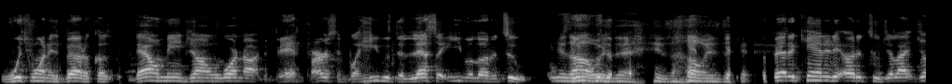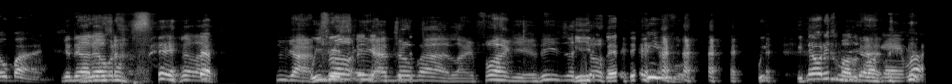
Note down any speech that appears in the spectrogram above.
which one is better because that don't mean John Warnock the best person, but he was the lesser evil of the two. He's He always the- there. He's always there. The better candidate of the two, just like Joe Biden. You know that's what I'm saying. Like you got We Trump, you got Joe Biden. Like fuck it. He just He evil. We, we know this motherfucker ain't right.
